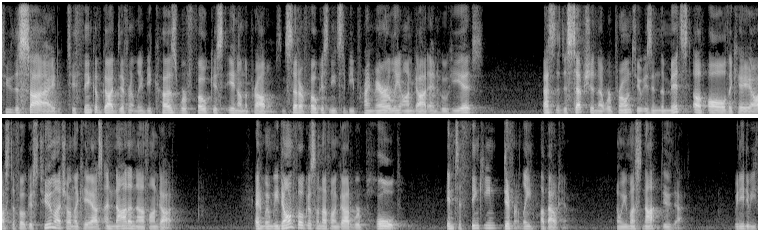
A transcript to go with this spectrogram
to the side to think of God differently because we're focused in on the problems. Instead, our focus needs to be primarily on God and who He is. That's the deception that we're prone to, is in the midst of all the chaos, to focus too much on the chaos and not enough on God. And when we don't focus enough on God, we're pulled into thinking differently about Him. And we must not do that. We need to be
